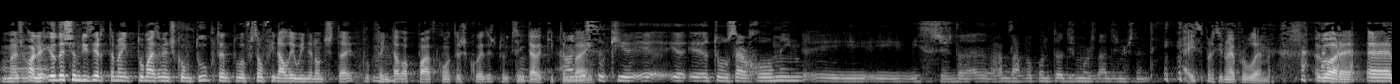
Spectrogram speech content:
Mas, olha, eu deixa-me dizer também que estou mais ou menos como tu, portanto, a versão final eu ainda não testei, porque tenho estado ocupado com outras coisas, portanto, tenho estado aqui Além também. disso, que eu- eu eu estou a usar roaming e, e isso dava com todos os meus dados no instante. É, isso para ti não é problema. Agora, eh,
